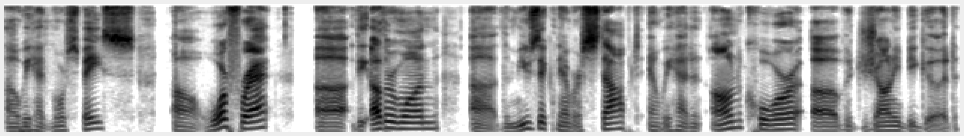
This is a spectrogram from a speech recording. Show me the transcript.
Uh, we had more space. Uh, Wharf Rat. Uh, the other one. Uh, the music never stopped, and we had an encore of Johnny B. Goode.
